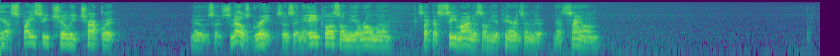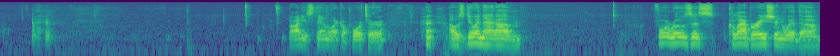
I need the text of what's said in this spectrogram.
Yeah, spicy chili chocolate nose. So it smells great. So it's an A plus on the aroma. It's like a C minus on the appearance and the, that sound. Body's thin like a porter. I was doing that um, Four Roses collaboration with uh,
